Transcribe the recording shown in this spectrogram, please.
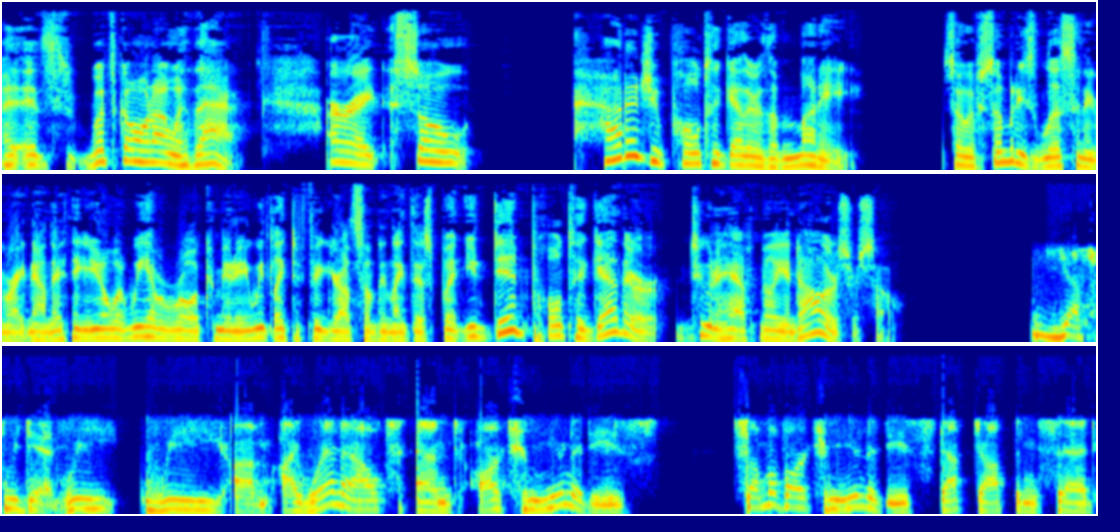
it's what's going on with that. All right. So how did you pull together the money? So if somebody's listening right now and they're thinking, you know what, we have a rural community, we'd like to figure out something like this, but you did pull together two and a half million dollars or so. Yes, we did. We we um, I went out and our communities, some of our communities stepped up and said,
